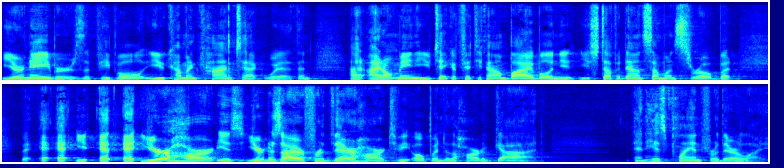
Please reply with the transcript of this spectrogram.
your neighbors, the people you come in contact with. And I, I don't mean you take a 50 pound Bible and you, you stuff it down someone's throat, but at, at, at your heart is your desire for their heart to be open to the heart of God and his plan for their life.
